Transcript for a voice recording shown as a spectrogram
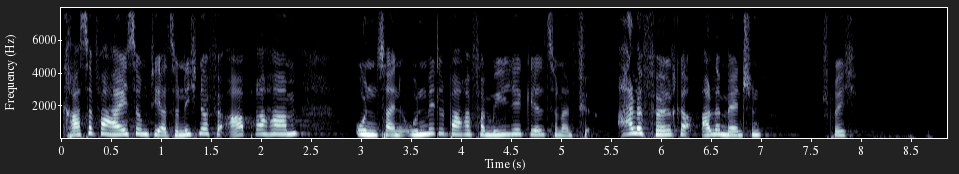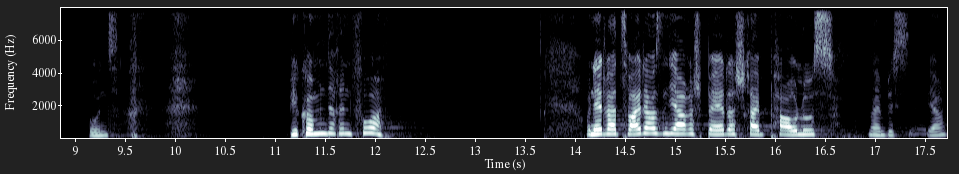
Krasse Verheißung, die also nicht nur für Abraham und seine unmittelbare Familie gilt, sondern für alle Völker, alle Menschen, sprich uns. Wir kommen darin vor. Und etwa 2000 Jahre später schreibt Paulus, nein, bis, ja,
